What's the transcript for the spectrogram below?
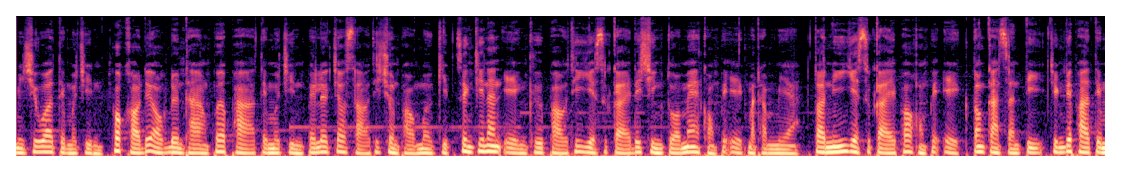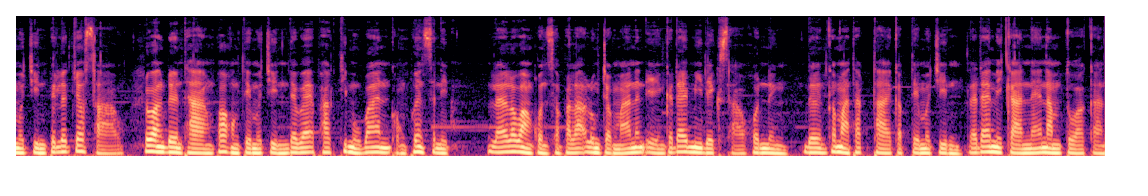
มีชื่อว่าเตโมจิน พวกเขาได้ออกเดินทางเพื่อพาเตโมจินไปเลือกเจ้าสาวที่ชนเผ่าเมอร์กิต ซึ่งที่นั่นเองคือเผ่าที่เยสุไกได้ชิงตัวแม่ของพระเอกมาทำเมีย ตอนนี้เยสุไกพ่อของพระเอกต้องการสันติ จึงได้พาเตโมจินไปเลือกเจ้าสาว ระหว่างเดินทางพ่อของเตโมจินได้แวะพักที่หมู่บ้านของเพื่อนสนิท และระหว่างขนสัมภาระลงจากม้านั่นเองก็ได้มีเด็กสาวคนหนึ่ง เดินเข้ามาทักทายกับเตโมจิน และได้มีการแนะนำตัวกัน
